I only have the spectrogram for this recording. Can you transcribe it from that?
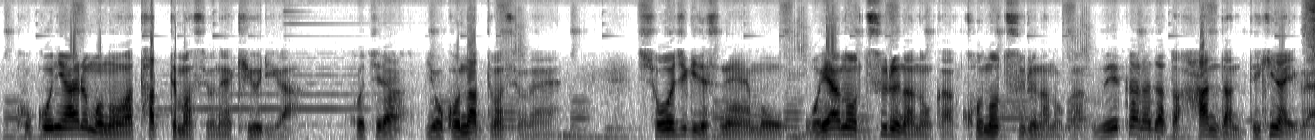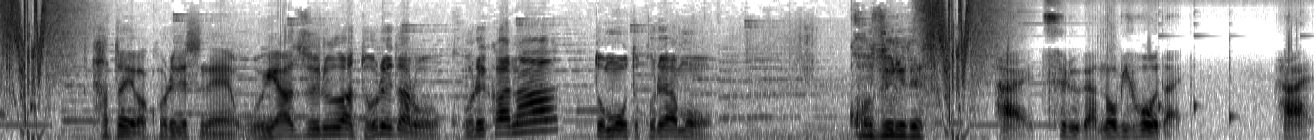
ここにあるものは立ってますよねきゅうりが。こちら横になってますよね。正直ですねもう親のつるなのか子のつるなのか上からだと判断できないぐらい。例えばこれですね親づるはどれだろうこれかな？と思うとこれはもう子づるです。はいつるが伸び放題。はい。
